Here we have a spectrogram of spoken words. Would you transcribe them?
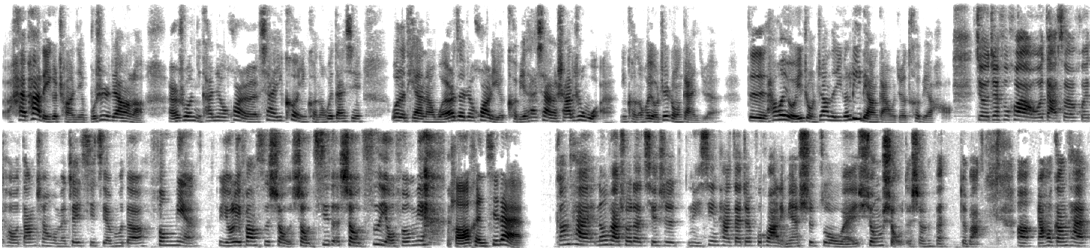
害怕的一个场景，不是这样了，而是说你看这个画，下一刻你可能会担心，我的天呐，我要是在这画里，可别他下个杀的是我啊，你可能会有这种感觉。对对，他会有一种这样的一个力量感，我觉得特别好。就这幅画，我打算回头当成我们这期节目的封面，就有理放肆首首期的首次有封面。好，很期待。刚才 Nova 说的，其实女性她在这幅画里面是作为凶手的身份，对吧？嗯，然后刚才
